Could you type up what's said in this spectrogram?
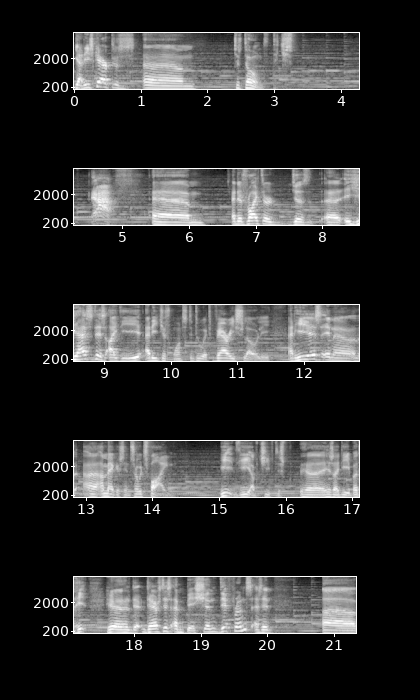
yeah, these characters um, just don't. They just ah. Um, and this writer just uh, he has this idea and he just wants to do it very slowly. And he is in a, a, magazine, so it's fine. He, he achieved his uh, his idea, but he, he there's this ambition difference, as in uh,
